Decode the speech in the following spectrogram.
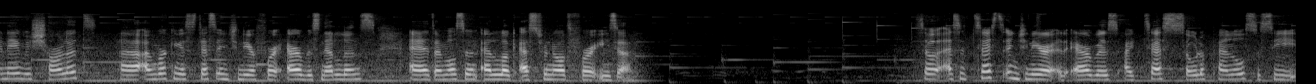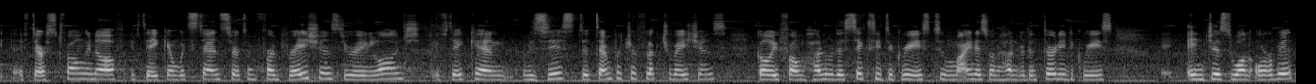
name is Charlotte. Uh, I'm working as test engineer for Airbus Netherlands and I'm also an analog astronaut for ESA. So as a test engineer at Airbus, I test solar panels to see if they're strong enough, if they can withstand certain vibrations during launch, if they can resist the temperature fluctuations going from 160 degrees to minus 130 degrees in just one orbit,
